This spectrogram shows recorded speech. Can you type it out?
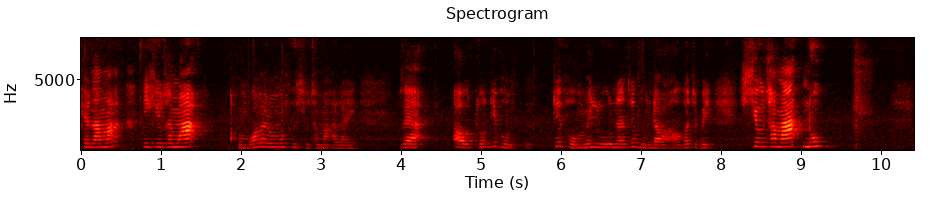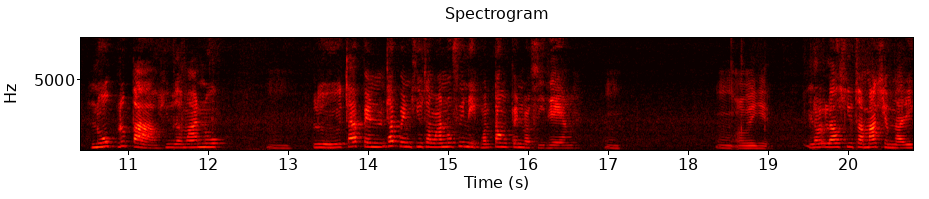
คิวธรรมะนี่คิวธรรมะ ผมก็ไม่รู้มันคือคิวธรรมะอะไรแต่เอาตัวที่ผมที่ผมไม่รู้นะที่ผมเดาเอาก็จะเป็นคิวธรรมะนุก นุกหรือเปล่า คิวธรรมะนุกอืมหรือถ้าเป็นถ้าเป็นคิวธรรมะนุกฟินิกซ์มันต้องเป็นแบบสีแดง อืมอืมเอาไปหยิบแล้วแล้วคิวธรรมะเข็มนาฬิ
